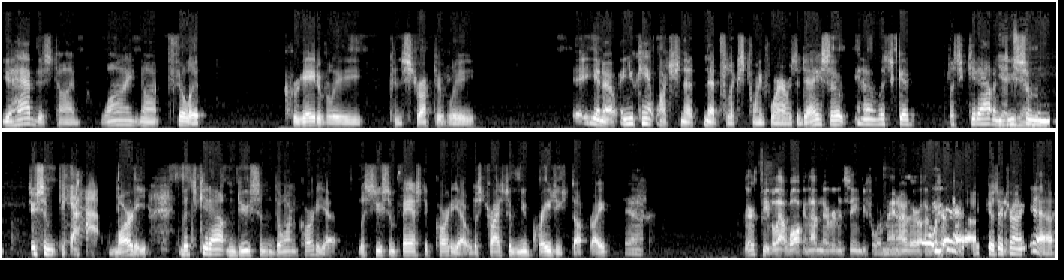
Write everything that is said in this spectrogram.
you have this time. Why not fill it creatively, constructively? You know, and you can't watch net, Netflix 24 hours a day. So you know, let's get let's get out and yeah, do Jim. some do some yeah, Marty. Let's get out and do some dawn cardio. Let's do some fasted cardio. Let's try some new crazy stuff, right? Yeah. there's people out walking I've never even seen before, man. Are there? Oh, yeah, because they're trying to. Yeah, you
